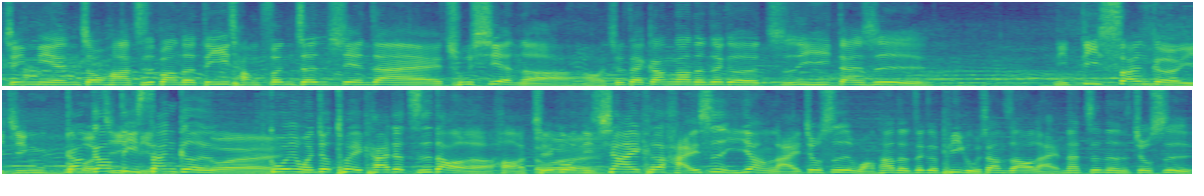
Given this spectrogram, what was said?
今年中华职棒的第一场纷争现在出现了。哦，就在刚刚的那个质疑，但是。你第三个已经刚刚第三个，郭彦文就退开就知道了哈。结果你下一颗还是一样来，就是往他的这个屁股上招来，那真的就是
